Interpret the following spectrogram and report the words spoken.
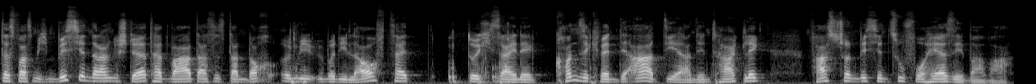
das, was mich ein bisschen daran gestört hat, war, dass es dann doch irgendwie über die Laufzeit durch seine konsequente Art, die er an den Tag legt, fast schon ein bisschen zu vorhersehbar war.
